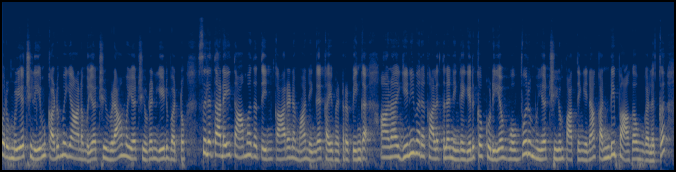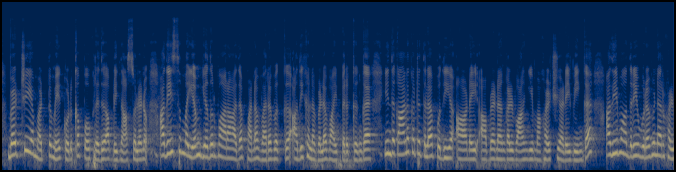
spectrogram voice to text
ஒரு முயற்சியிலையும் கடுமையான முயற்சி விடாமுயற்சியுடன் ஈடுபட்டும் சில தடை தாமதத்தின் காரணமாக நீங்கள் கைப்பற்றிருப்பீங்க ஆனால் இனி வர காலத்தில் நீங்கள் எடுக்கக்கூடிய ஒவ்வொரு முயற்சியும் பார்த்தீங்கன்னா கண்டிப்பாக உங்களுக்கு வெற்றியை மட்டுமே கொடுக்க போகிறது அப்படின்னு நான் சொல்லணும். அதே சமயம் எதிர்பாராத பண வரவுக்கு அதிக அளவில் வாய்ப்பு இருக்குது இருக்குங்க. இந்த காலகட்டத்தில் புதிய ஆடை ஆபரணங்கள் வாங்கி மகிழ்ச்சி அடைவீங்க. அதே மாதிரி உறவினர்கள்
